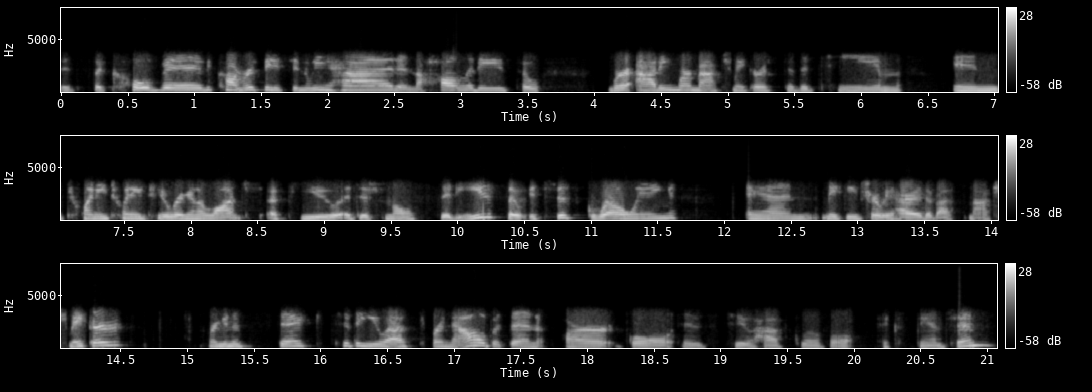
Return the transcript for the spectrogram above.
It's the COVID conversation we had and the holidays. So we're adding more matchmakers to the team. In 2022, we're going to launch a few additional cities. So it's just growing and making sure we hire the best matchmakers. We're going to stick to the US for now, but then our goal is to have global expansion.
